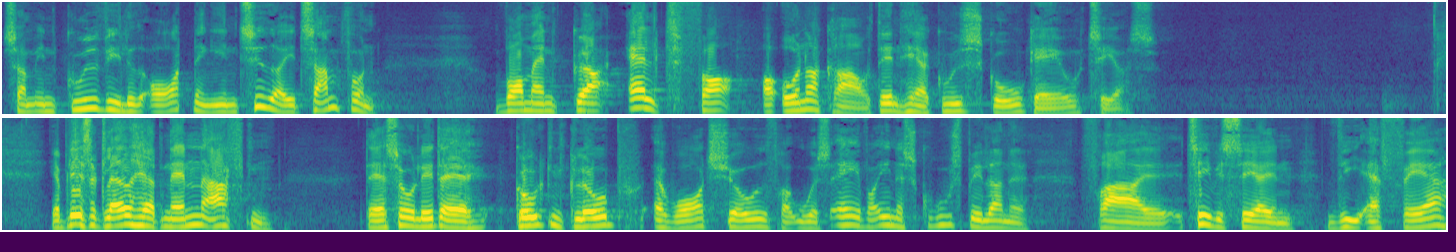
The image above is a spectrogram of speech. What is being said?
som en gudvillet ordning i en tid og i et samfund, hvor man gør alt for at undergrave den her Guds gode gave til os. Jeg blev så glad her den anden aften, da jeg så lidt af Golden Globe Award showet fra USA, hvor en af skuespillerne fra øh, tv-serien The Affair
